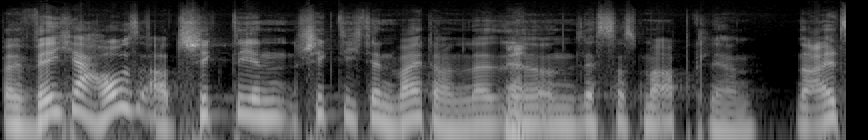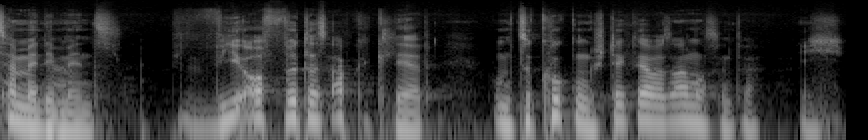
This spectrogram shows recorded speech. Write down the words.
Bei welcher Hausarzt schickt, den, schickt dich denn weiter und, Ja. äh, und lässt das mal abklären? Eine Alzheimer-Demenz. Wie oft wird das abgeklärt? Um zu gucken, steckt da was anderes hinter? Ich,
